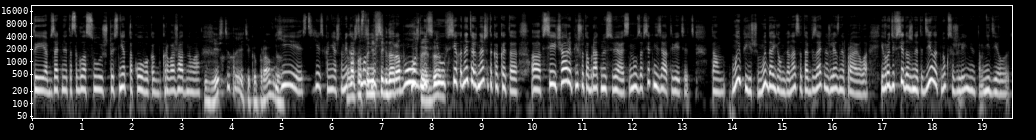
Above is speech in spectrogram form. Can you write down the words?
ты обязательно это согласуешь. То есть нет такого как бы кровожадного. Есть эта этика, правда? Есть, есть, конечно. Мне Она кажется, просто может не быть, всегда работает, может быть, да? не у всех. Знаете, знаешь, это как это, а, все HR пишут обратную связь. Ну, за всех нельзя ответить. Там, мы пишем, мы даем, для нас это обязательно железное правило. И вроде все должны это делать, но, к сожалению, там не делают.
